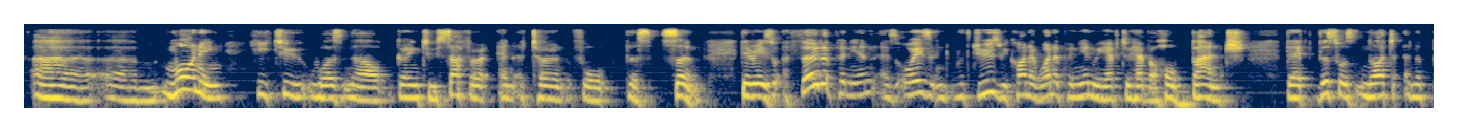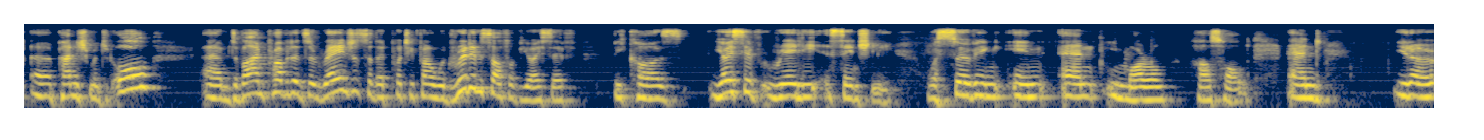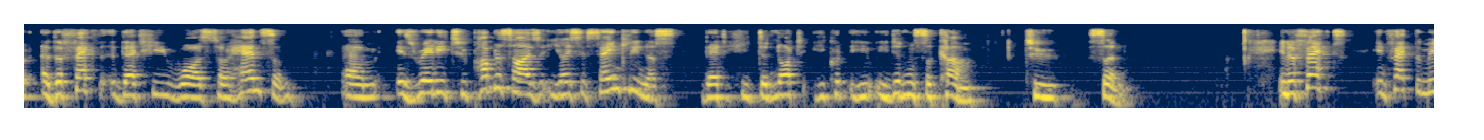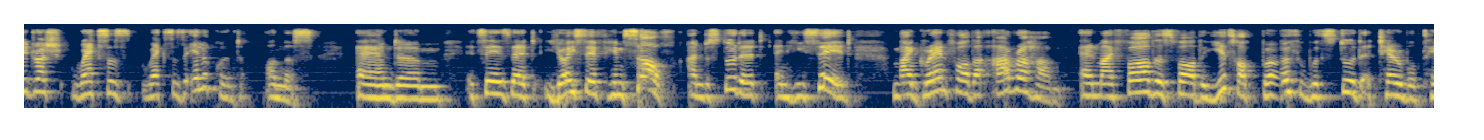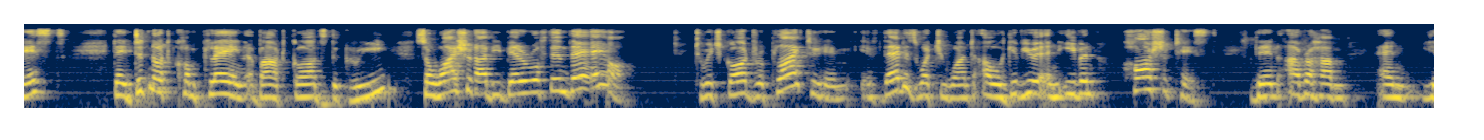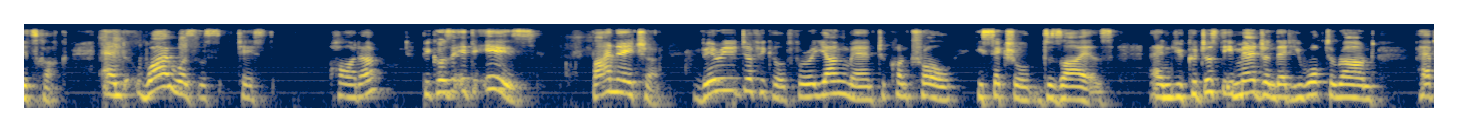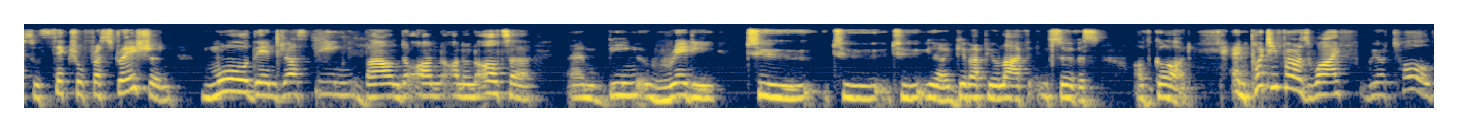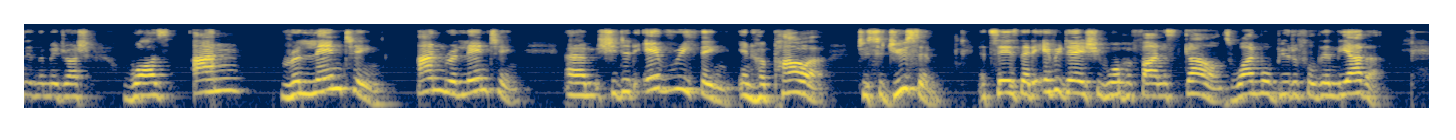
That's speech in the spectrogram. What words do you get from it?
uh, um, mourning, he too was now going to suffer and atone for this sin. There is a third opinion, as always in, with Jews, we can't have one opinion, we have to have a whole bunch, that this was not a uh, punishment at all. Um, divine providence arranged it so that Potiphar would rid himself of Yosef because Yosef really essentially was serving in an immoral household. And, you know, the fact that he was so handsome um, is really to publicize Yosef's saintliness that he did not, he could, he, he didn't succumb to sin. In effect, in fact, the Midrash waxes, waxes eloquent on this. And um, it says that Yosef himself understood it, and he said, My grandfather Abraham and my father's father Yitzhak both withstood a terrible test. They did not complain about God's degree, so why should I be better off than they are? To which God replied to him, If that is what you want, I will give you an even harsher test than Abraham and Yitzhak. And why was this test harder? because it is, by nature, very difficult for a young man to control his sexual desires. And you could just imagine that he walked around perhaps with sexual frustration more than just being bound on, on an altar and being ready to, to, to you know, give up your life in service of God. And Potiphar's wife, we are told in the Midrash, was unrelenting, unrelenting um, she did everything in her power to seduce him. It says that every day she wore her finest gowns, one more beautiful than the other.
